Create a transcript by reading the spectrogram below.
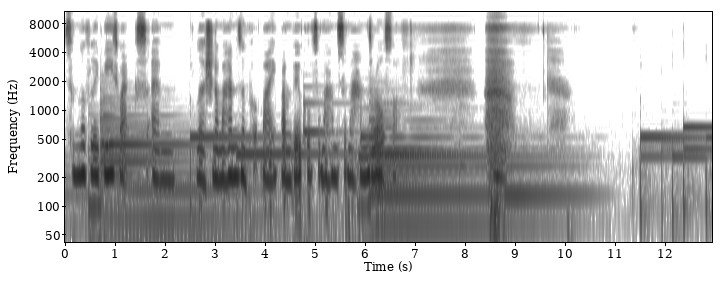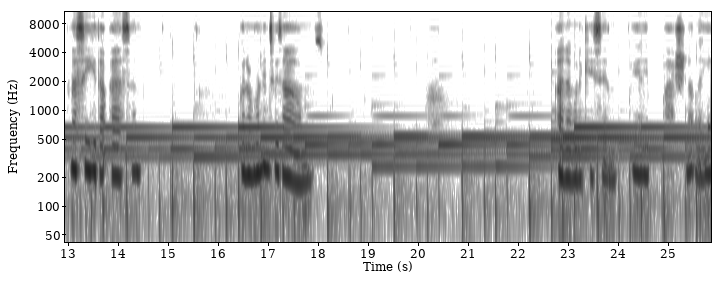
some lovely beeswax um, lotion on my hands and put my bamboo gloves on my hands so my hands are all soft. and I see that person, I'm to run into his arms Kiss him really passionately.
